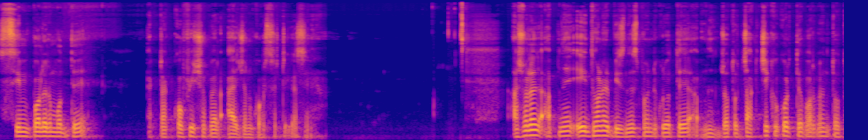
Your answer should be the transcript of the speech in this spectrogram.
সিম্পলের মধ্যে একটা কফি শপের আয়োজন করছে, ঠিক আছে? আসলে আপনি এই ধরনের বিজনেস পয়েন্টগুলোতে আপনি যত চাকচিক্য করতে পারবেন, তত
